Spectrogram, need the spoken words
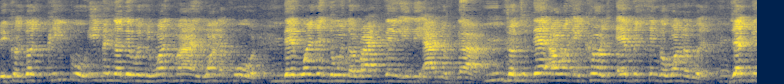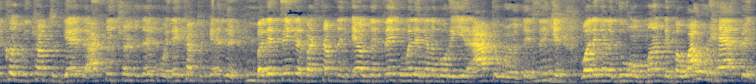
Because those people, even though there was one mind, one accord, they wasn't doing the right thing in the eyes of God. So mm-hmm. today I want to encourage every single one of us. Just because we come together, I see churches everywhere, they come together, but they're thinking about something else. They're thinking where they're going to go to eat afterwards. They're thinking what they're going to do on Monday. But what would happen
